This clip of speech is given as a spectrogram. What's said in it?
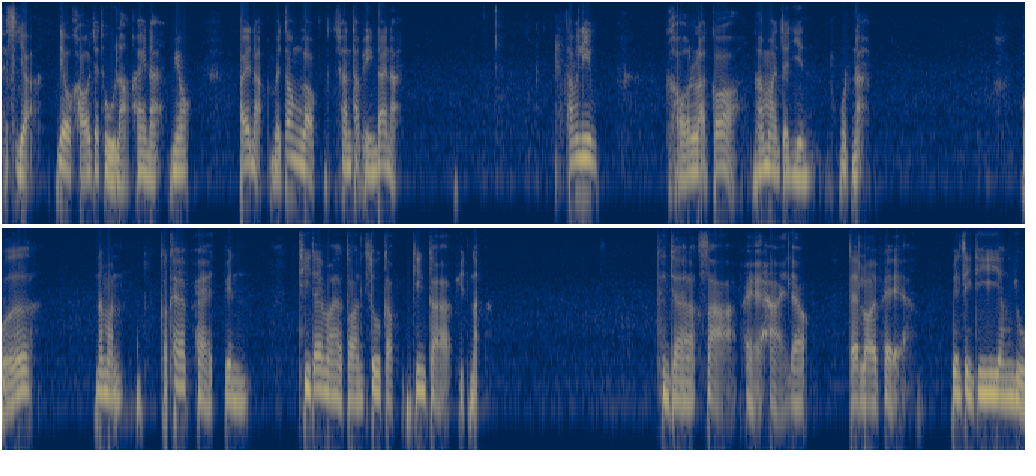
ทัศยะ เดี๋ยวเขาจะถูหลังให้นะเมียวไอ้น่ะ ไม่ต้องหรอกฉันทำเองได้นะ ถ้าไม่รีบ เขาละก็น้ำมันจะเย็น หมดนะเออน้ำมันก็แค่แผลเป็นที่ได้มาตอนสู้กับกิ้งก่าพิษนะถึงจะรักษาแผลหายแล้ว แต่รอยแผลเป็นสิ่งที่ยังอยู่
